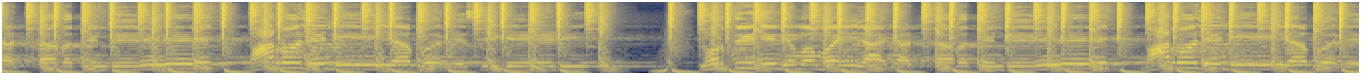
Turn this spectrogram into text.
ಗಟ್ಟದ ತಿಂಡಿ. ಬಾರೋಲಿ ನೀಯ ಬರೆಸಿಗೇಡಿ ನೋಡ್ತೀನಿ ನಿಮ್ಮ ಮೈಯ ಗಟ್ಟದ ತಿಂಡಿ. ಬಾರೋಲಿ ನೀಯ ಬರೆ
